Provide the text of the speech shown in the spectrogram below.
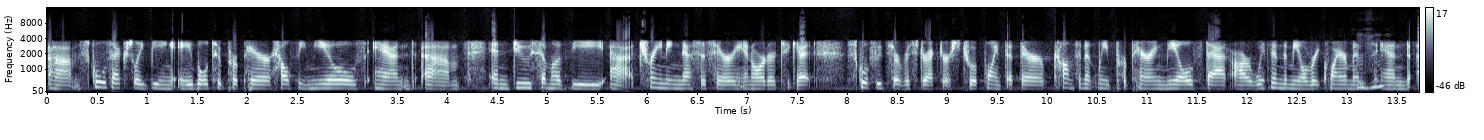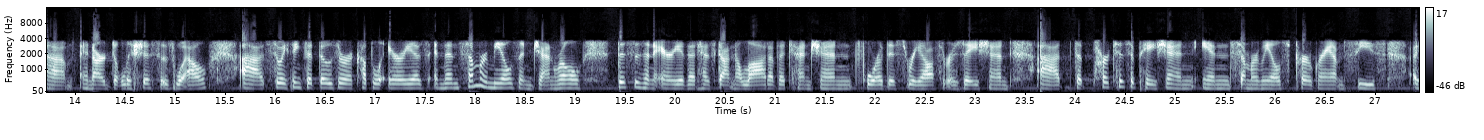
um, schools actually being able to prepare healthy meals and um, and do some of the uh, training necessary in order to get school food service directors to a point that they're confidently preparing meals that are within the meal requirements mm-hmm. and um, and are delicious as well. Uh, so I think that those are a couple areas, and then summer meals in general. This is an area that has gotten a lot of attention for this reauthorization. Uh, the participation in summer meals program sees a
